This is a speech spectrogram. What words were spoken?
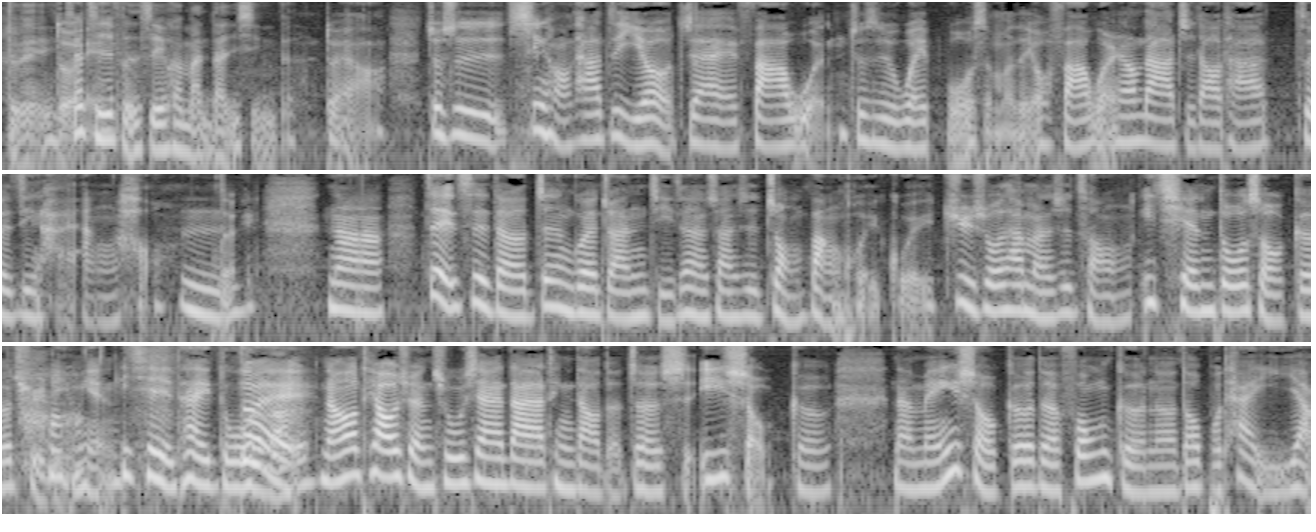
对，那其实粉丝也会蛮担心的。对啊，就是幸好他自己也有在发文，就是微博什么的有发文，让大家知道他最近还安好。嗯，对。那这一次的正规专辑真的算是重磅回归，据说他们是从一千多首歌曲里 面，一千也太多了。对，然后挑选出现在大家听到的这十一首歌。那每一首歌的风格呢都不太一样，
